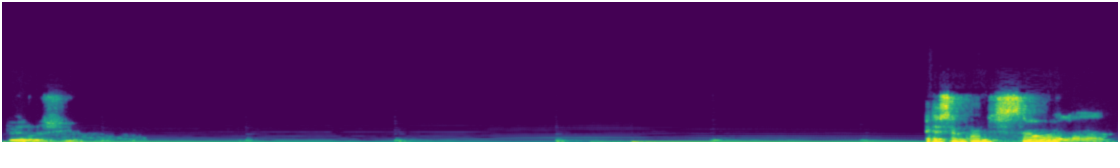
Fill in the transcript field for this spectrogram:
do elogio. Essa condição ela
